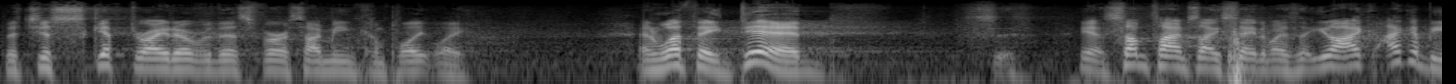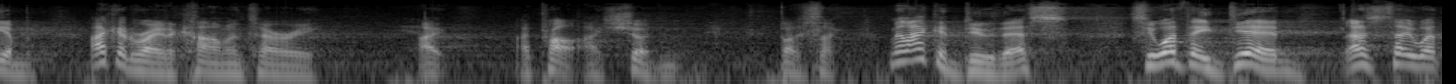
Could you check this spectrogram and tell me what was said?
that just skipped right over this verse, I mean, completely. And what they did, you know, sometimes I say to myself, you know, I, I could be a, I could write a commentary. I, I probably, I shouldn't, but it's like, man, I could do this. See, what they did, let's tell you what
